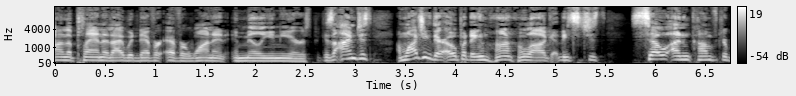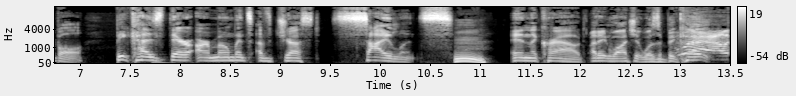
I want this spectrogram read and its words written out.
on the planet I would never ever want it in a million years because I'm just I'm watching their opening monologue and it's just so uncomfortable because there are moments of just silence mm. in the crowd. I didn't watch it. Was it because well,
